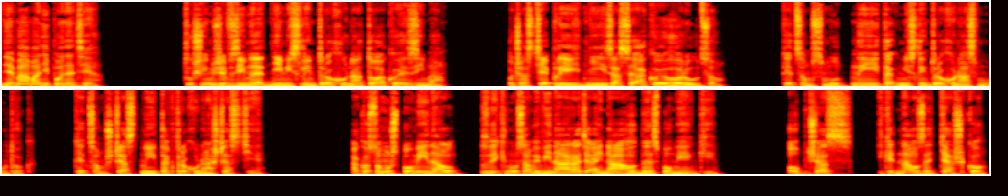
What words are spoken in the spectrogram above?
Nemám ani poňatia. Tuším, že v zimné dni myslím trochu na to, ako je zima. Počas teplých dní zase ako je horúco. Keď som smutný, tak myslím trochu na smútok. Keď som šťastný, tak trochu na šťastie. Ako som už spomínal, zvyknú sa mi vynárať aj náhodné spomienky. Občas, i keď naozaj ťažko,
